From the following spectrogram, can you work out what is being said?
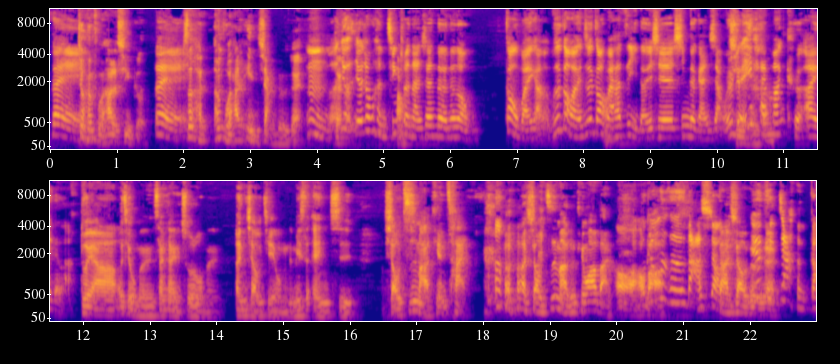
对，就很符合她的性格，对，是很很符合她的印象，对不对？嗯，有有一种很清纯男生的那种告白感，不是告白，就是告白他自己的一些新的感想，我就觉得哎、还蛮可爱的啦。对啊，而且我们珊珊也说了，我们 N 小姐，我们的 Miss N 是小芝麻天菜，小芝麻的天花板哦，好我不好刚？刚真的是大笑，大笑因对不对为评？价很高。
